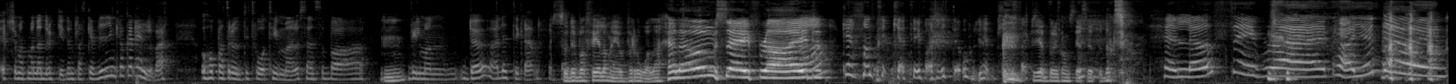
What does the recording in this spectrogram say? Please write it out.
Eftersom att man har druckit en flaska vin klockan 11 och hoppat runt i två timmar och sen så bara Mm. vill man dö lite grann. Så det var fel av mig att vråla Hello safe ride! Ja, kan man tycka att det var lite olämpligt Speciellt faktiskt. på det konstiga sättet också. Hello safe ride, how you doing?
